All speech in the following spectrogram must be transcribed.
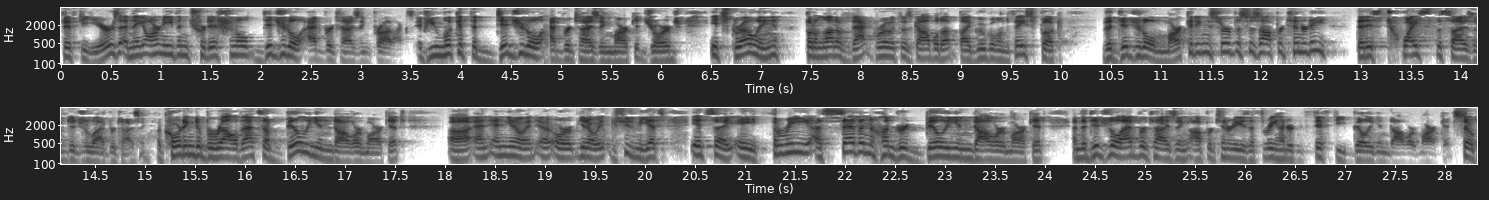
50 years, and they aren't even traditional digital advertising products. If you look at the digital advertising market, George, it's growing, but a lot of that growth is gobbled up by Google and Facebook. The digital marketing services opportunity, that is twice the size of digital advertising. According to Borrell, that's a billion dollar market. Uh, and, and, you know, or, you know, excuse me, it's, it's a, a three, a $700 billion market and the digital advertising opportunity is a $350 billion market. So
